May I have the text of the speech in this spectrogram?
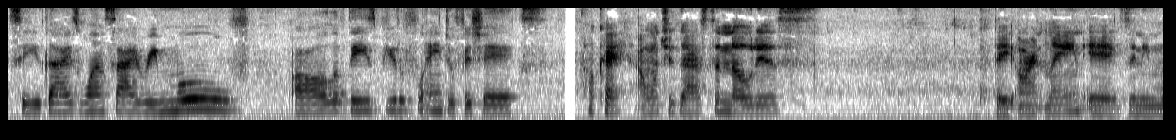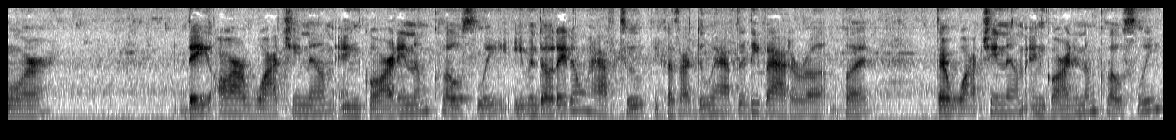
see you guys once I remove all of these beautiful angelfish eggs. Okay, I want you guys to notice they aren't laying eggs anymore. They are watching them and guarding them closely, even though they don't have to because I do have the divider up, but they're watching them and guarding them closely.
